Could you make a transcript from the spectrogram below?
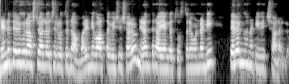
రెండు తెలుగు రాష్ట్రాల్లో జరుగుతున్న మరిన్ని వార్తా విశేషాలు నిరంతరాయంగా చూస్తూనే ఉండండి. తెలంగాణ టీవీ ఛానల్లో.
